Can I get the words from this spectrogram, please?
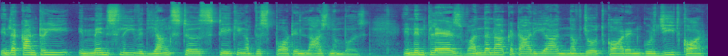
in the country immensely with youngsters taking up the sport in large numbers. Indian players Vandana Kataria, Navjot Kaur and Gurjeet Kaur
